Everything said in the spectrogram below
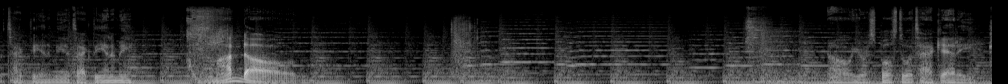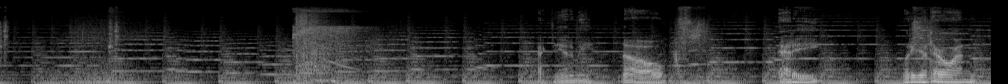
Attack the enemy, attack the enemy. My dog. Oh, you were supposed to attack Eddie. The enemy. No. Eddie. What are you doing?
